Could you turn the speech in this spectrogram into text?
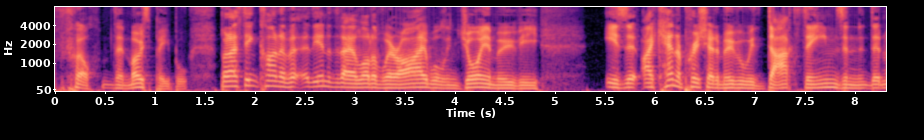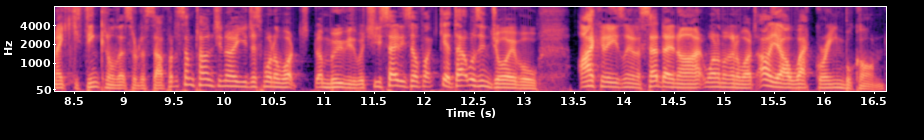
well, than most people, but I think kind of at the end of the day, a lot of where I will enjoy a movie is that I can appreciate a movie with dark themes and that make you think and all that sort of stuff. But sometimes, you know, you just want to watch a movie which you say to yourself, like, yeah, that was enjoyable. I could easily on a Saturday night, what am I going to watch? Oh yeah, I'll whack Green Book on.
